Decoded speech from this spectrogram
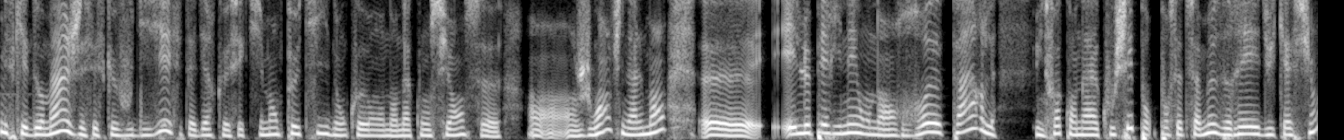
Mais ce qui est dommage, c'est ce que vous disiez, c'est-à-dire qu'effectivement, petit, donc euh, on en a conscience euh, en, jouant finalement, euh, et le périnée, on en reparle une fois qu'on a accouché pour, pour cette fameuse rééducation.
